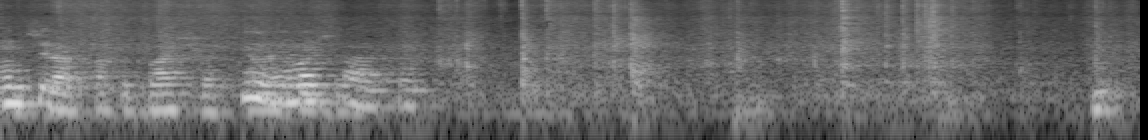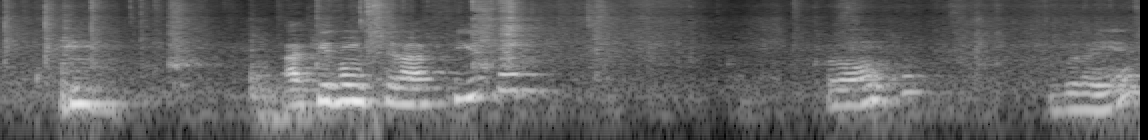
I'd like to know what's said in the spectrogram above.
Vamos tirar a parte plástica assim, é mais fácil. Aqui vamos tirar a fita. Pronto. Segura aí.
